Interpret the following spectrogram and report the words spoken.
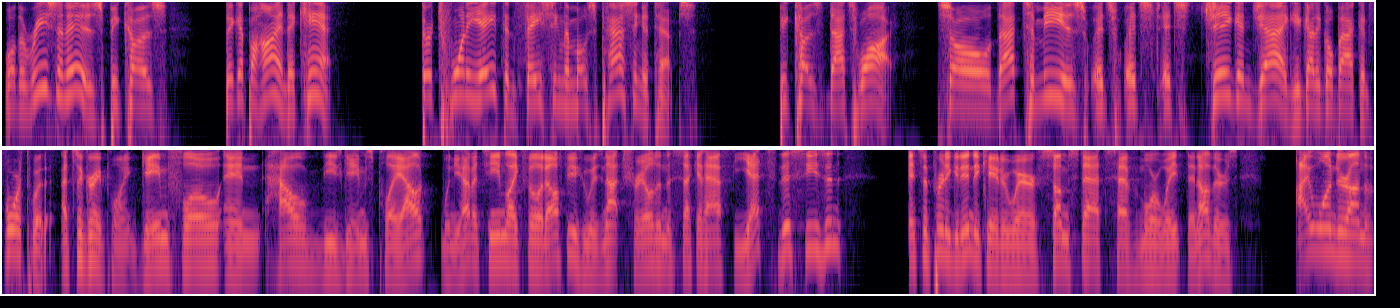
Well, the reason is because they get behind. They can't. They're 28th in facing the most passing attempts because that's why. So that to me is it's it's it's jig and jag. You got to go back and forth with it. That's a great point. Game flow and how these games play out. When you have a team like Philadelphia who has not trailed in the second half yet this season, it's a pretty good indicator where some stats have more weight than others. I wonder on the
